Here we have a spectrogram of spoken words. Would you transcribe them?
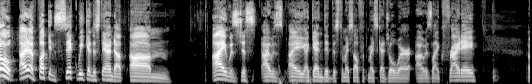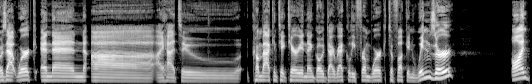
So I had a fucking sick weekend to stand up. Um, I was just, I was, I again did this to myself with my schedule where I was like Friday, I was at work and then uh, I had to come back and take Terry and then go directly from work to fucking Windsor on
